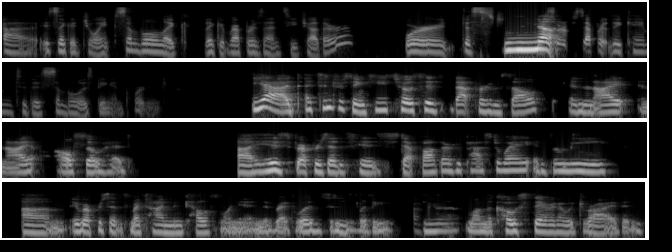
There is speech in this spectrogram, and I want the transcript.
Uh, it's like a joint symbol, like like it represents each other, or just no. sort of separately came to this symbol as being important. Yeah, it's interesting. He chose his that for himself, and then I and I also had. Uh, his represents his stepfather who passed away, and for me, um, it represents my time in California in the redwoods and living okay. the, along the coast there. And I would drive, and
